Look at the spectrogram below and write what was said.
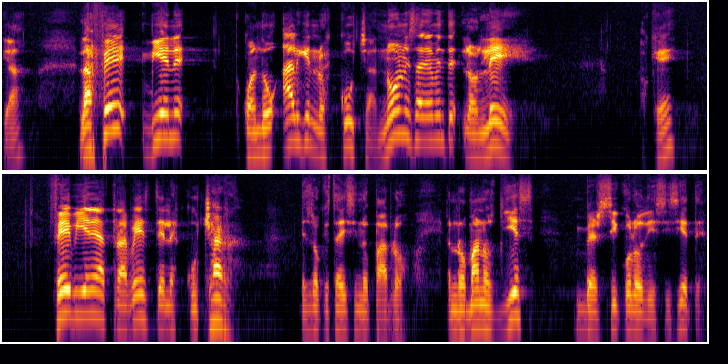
¿Ya? La fe viene cuando alguien lo escucha, no necesariamente lo lee. ¿Ok? Fe viene a través del escuchar. Es lo que está diciendo Pablo en Romanos 10, versículo 17.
